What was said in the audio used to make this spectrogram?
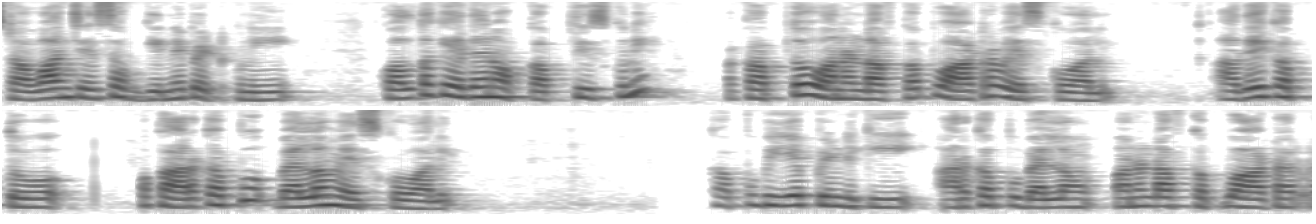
స్టవ్ ఆన్ చేసి ఒక గిన్నె పెట్టుకుని కొలతకి ఏదైనా ఒక కప్ తీసుకుని ఆ కప్తో one and half cup water వేసుకోవాలి. అదే కప్తో ఒక అరకప్పు బెల్లం వేసుకోవాలి. కప్పు బియ్య పిండికి అరకప్పు బెల్లం one and half cup water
